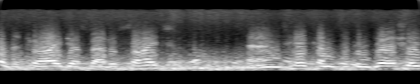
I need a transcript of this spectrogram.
Was a try just out of sight. And here comes the conversion.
